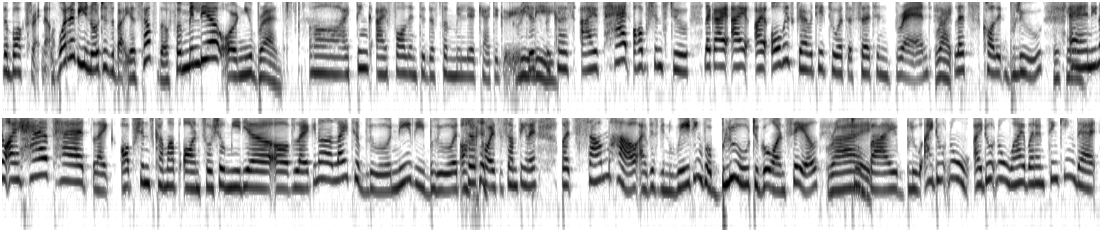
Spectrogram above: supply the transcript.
the box right now. what have you noticed about yourself though familiar or new brands Oh, I think I fall into the familiar category. Really? Just because I've had options to like I, I I always gravitate towards a certain brand. Right. Let's call it blue. Okay. And you know, I have had like options come up on social media of like, you know, a lighter blue, a navy blue, a turquoise or something like that. But somehow I've just been waiting for blue to go on sale right. to buy blue. I don't know. I don't know why, but I'm thinking that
